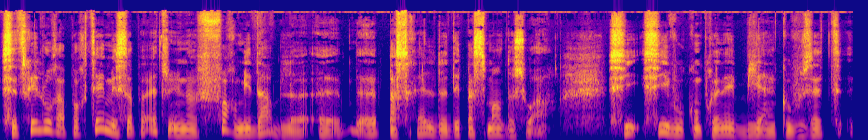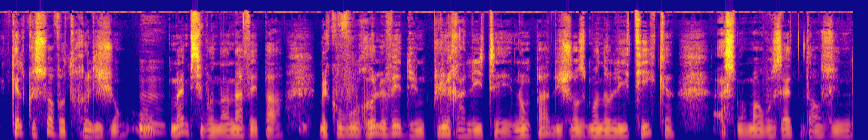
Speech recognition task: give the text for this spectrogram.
C'est très lourd à porter, mais ça peut être une formidable euh, euh, passerelle de dépassement de soi. Si, si vous comprenez bien que vous êtes, quelle que soit votre religion, ou hmm. même si vous n'en avez pas, mais que vous relevez d'une pluralité, non pas d'une chose monolithique, à ce moment vous êtes dans une,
